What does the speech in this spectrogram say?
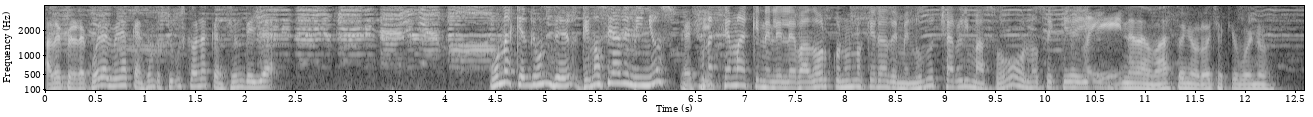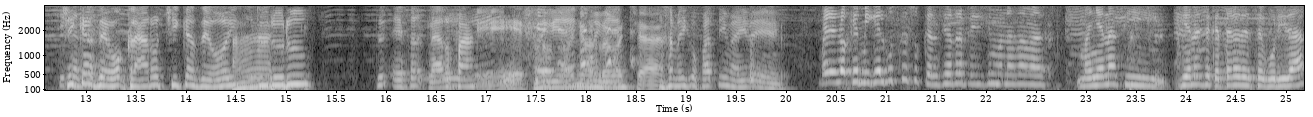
A ver, pero recuérdame una canción, pues estoy buscando una canción de ella. Una que, de un- de- que no sea de niños, Eh, sí. una que se llama que en el elevador con uno que era de menudo, Charlie Mazó o no sé qué ahí. Ay, nada más, Toño Rocha, qué bueno. chicas de hoy, claro, chicas de hoy. Ah, tururú. Tu- Esa, claro, fa. Eso, Muy bien, Toño muy bien. Rocha. Esa me dijo Fátima ahí de... Bueno, en lo que Miguel busca su canción rapidísimo nada más. Mañana si viene el secretario de Seguridad,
